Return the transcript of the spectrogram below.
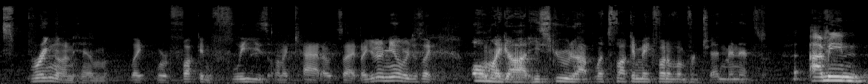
spring on him like we're fucking fleas on a cat outside. Like you know what I mean? We're just like, oh my God, he screwed up. Let's fucking make fun of him for ten minutes. I mean,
